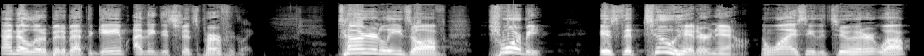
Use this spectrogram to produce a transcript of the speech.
I know a little bit about the game. I think this fits perfectly. Turner leads off. Schwarber is the two hitter now. And why is he the two hitter? Well,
